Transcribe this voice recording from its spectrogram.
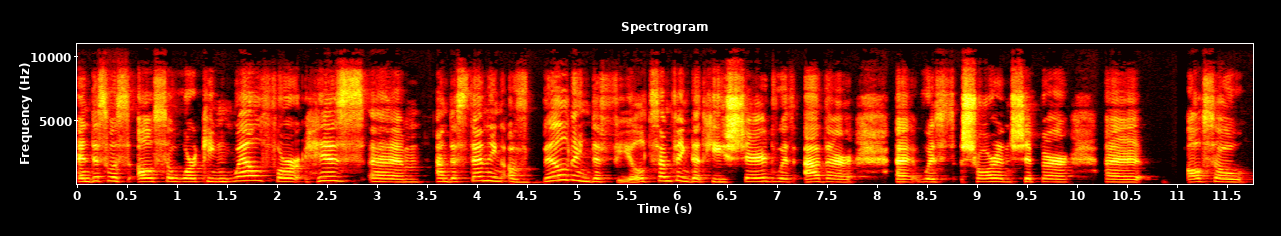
and this was also working well for his um, understanding of building the field, something that he shared with other, uh, with Schorr and Schiper, uh, also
